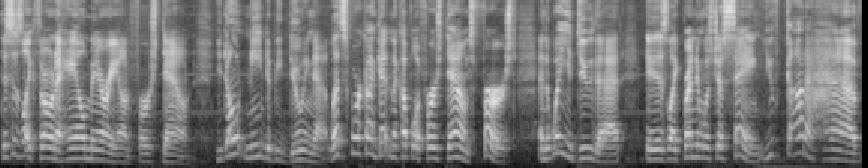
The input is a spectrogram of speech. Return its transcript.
this is like throwing a Hail Mary on first down. You don't need to be doing that. Let's work on getting a couple of first downs first. And the way you do that is like Brendan was just saying, you've got to have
